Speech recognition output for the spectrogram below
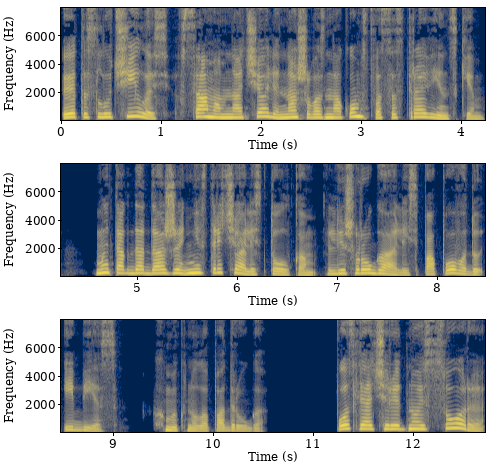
Это случилось в самом начале нашего знакомства со Стравинским — мы тогда даже не встречались толком, лишь ругались по поводу и без», — хмыкнула подруга. После очередной ссоры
